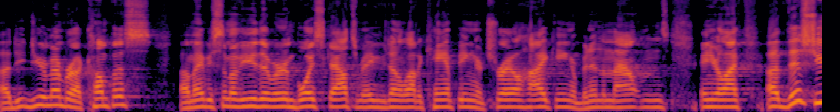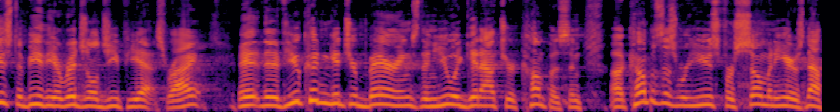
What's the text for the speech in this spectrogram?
Uh, do, do you remember a compass? Uh, maybe some of you that were in Boy Scouts, or maybe you've done a lot of camping or trail hiking or been in the mountains in your life. Uh, this used to be the original GPS, right? It, if you couldn't get your bearings, then you would get out your compass. And uh, compasses were used for so many years. Now,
